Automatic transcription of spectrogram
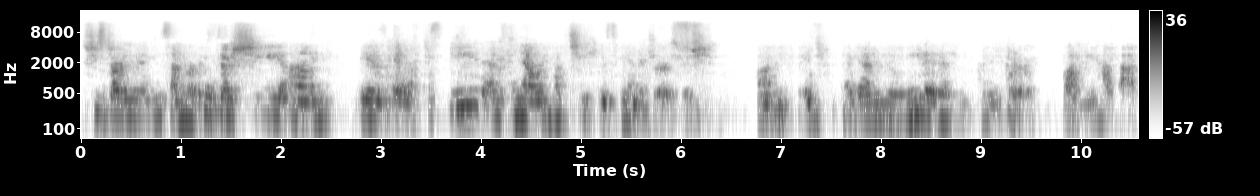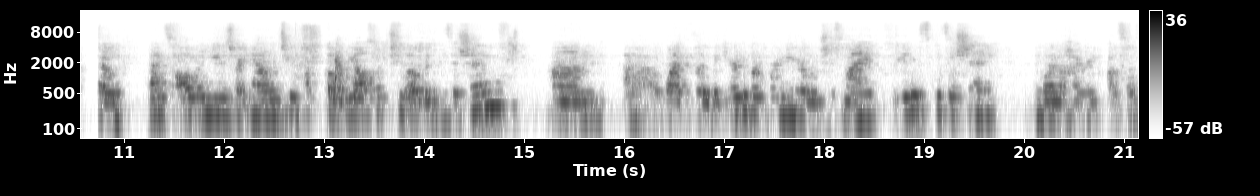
She started in December, so she, um, is getting up to speed, and so now we have two case managers, which, um, is again, really needed, and I'm we're glad we have that. So that's all the news right now. We do have, oh, we also have two open positions. Um, uh, one for the caregiver coordinator, which is my previous position, and we're in the hiring process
